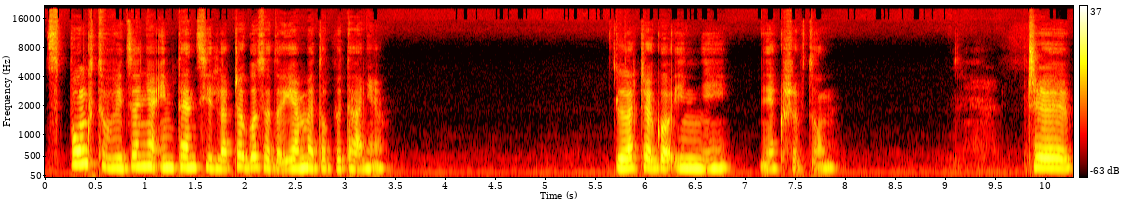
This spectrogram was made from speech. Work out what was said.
z punktu widzenia intencji, dlaczego zadajemy to pytanie. Dlaczego inni mnie krzywdzą? Czy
